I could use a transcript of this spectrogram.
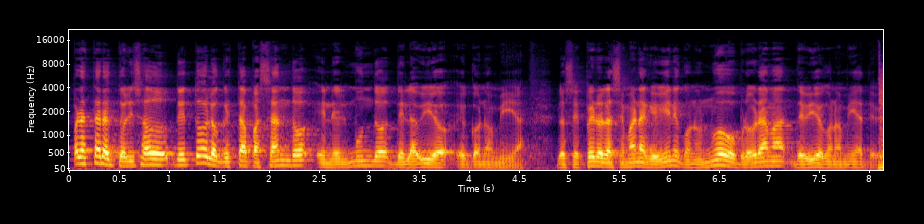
para estar actualizados de todo lo que está pasando en el mundo de la bioeconomía. Los espero la semana que viene con un nuevo programa de Bioeconomía TV.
